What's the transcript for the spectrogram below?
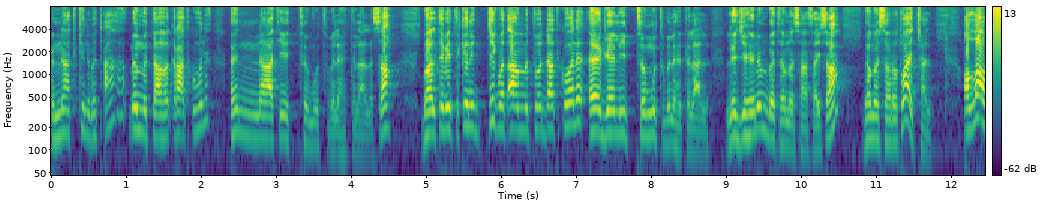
እናትክን በጣም የምታፈቅራት ከሆነ እናቴ ትሙት ብለህ ትላለህ። ሳ ባልተቤትክን እጅግ በጣም የምትወዳት ከሆነ እገሊት ትሙት ብለህ ትላለህ። ልጅህንም በተመሳሳይ ሳ በመሰረቱ አይቻልም። አላሁ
